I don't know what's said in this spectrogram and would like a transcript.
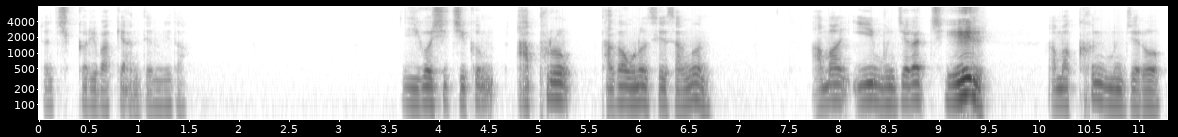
그런 짓거리밖에 안 됩니다. 이것이 지금 앞으로 다가오는 세상은 아마 이 문제가 제일 아마 큰 문제로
